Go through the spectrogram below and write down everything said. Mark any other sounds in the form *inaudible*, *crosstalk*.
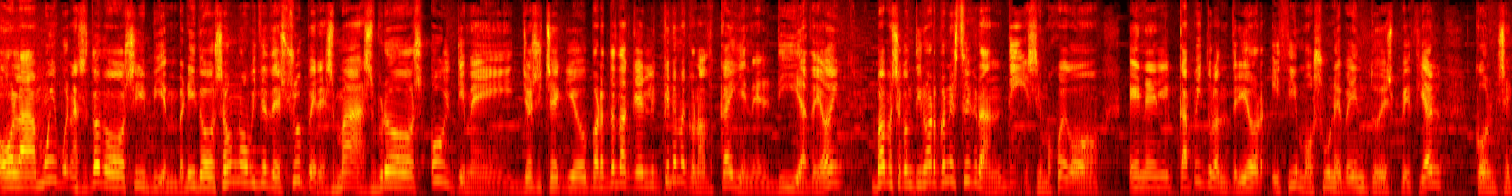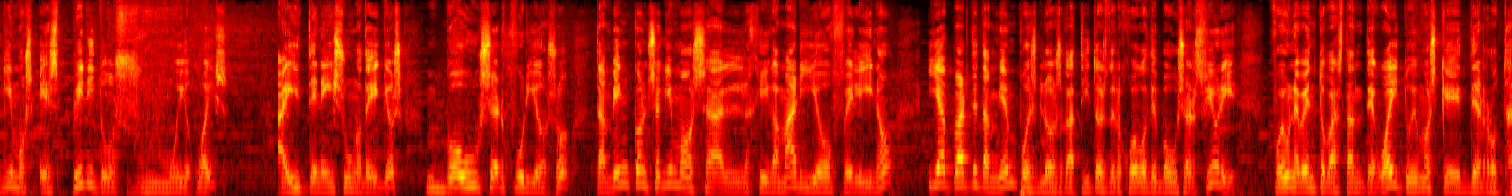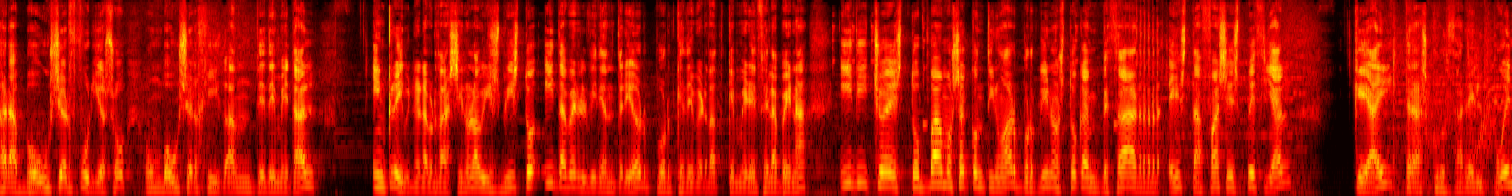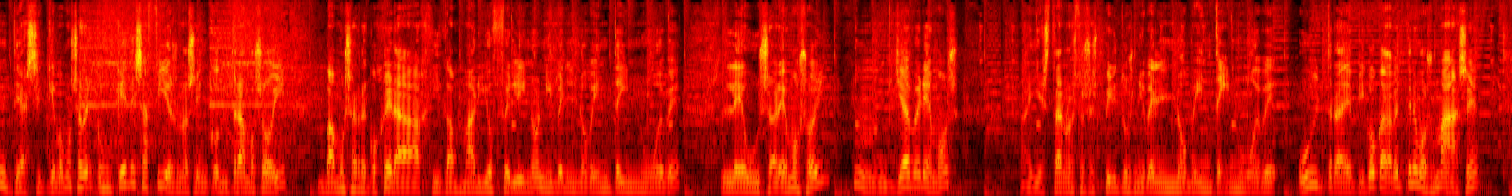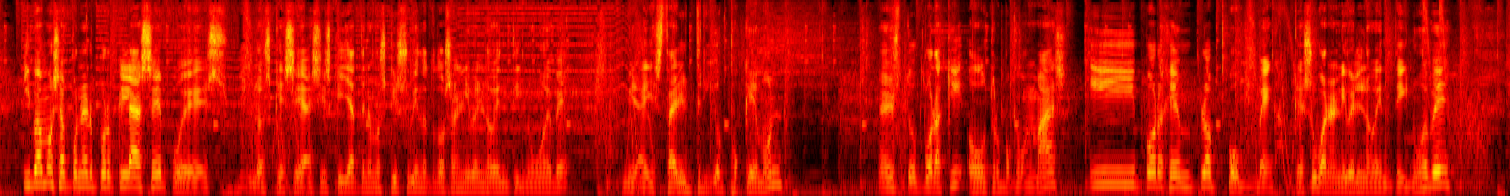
Hola, muy buenas a todos y bienvenidos a un nuevo vídeo de Super Smash Bros. Ultimate. Yo soy Chequio, para todo aquel que no me conozca y en el día de hoy vamos a continuar con este grandísimo juego. En el capítulo anterior hicimos un evento especial, conseguimos espíritus muy guays. Ahí tenéis uno de ellos, Bowser Furioso. También conseguimos al Gigamario Felino y aparte también, pues los gatitos del juego de Bowser's Fury. Fue un evento bastante guay, tuvimos que derrotar a Bowser Furioso, un Bowser gigante de metal. Increíble, la verdad, si no lo habéis visto, id a ver el vídeo anterior porque de verdad que merece la pena. Y dicho esto, vamos a continuar porque nos toca empezar esta fase especial que hay tras cruzar el puente, así que vamos a ver con qué desafíos nos encontramos hoy. Vamos a recoger a Giga Mario Felino, nivel 99. ¿Le usaremos hoy? Hmm, ya veremos. Ahí están nuestros espíritus nivel 99, ultra épico, cada vez tenemos más, ¿eh? Y vamos a poner por clase, pues, los que sea, si es que ya tenemos que ir subiendo todos al nivel 99. Mira, ahí está el trío Pokémon. Esto por aquí, otro Pokémon más. Y por ejemplo, pum, venga, que suban a nivel 99.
